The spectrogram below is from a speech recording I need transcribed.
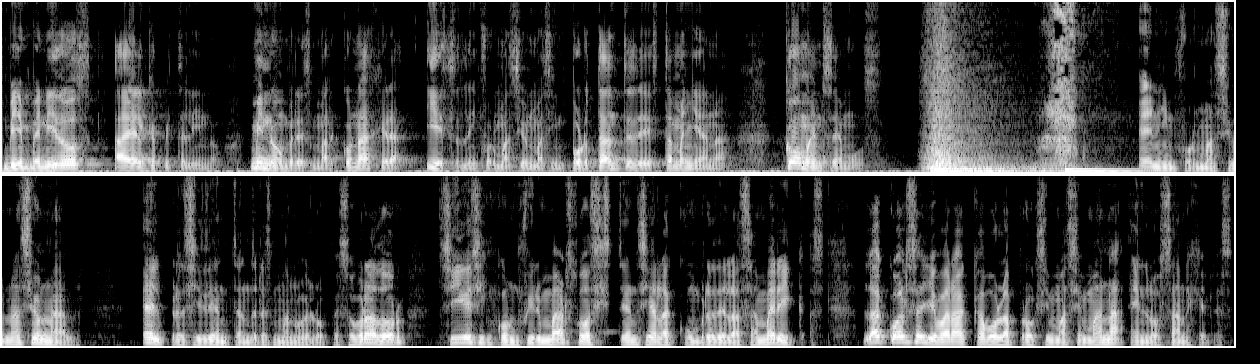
Bienvenidos a El Capitalino. Mi nombre es Marco Nájera y esta es la información más importante de esta mañana. Comencemos. En información nacional, el presidente Andrés Manuel López Obrador sigue sin confirmar su asistencia a la Cumbre de las Américas, la cual se llevará a cabo la próxima semana en Los Ángeles,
